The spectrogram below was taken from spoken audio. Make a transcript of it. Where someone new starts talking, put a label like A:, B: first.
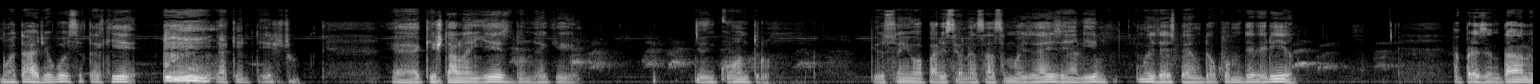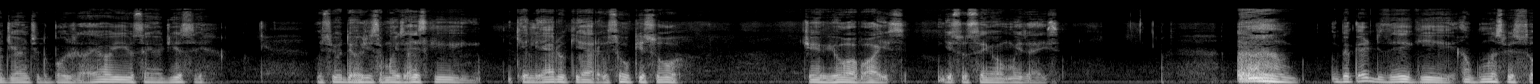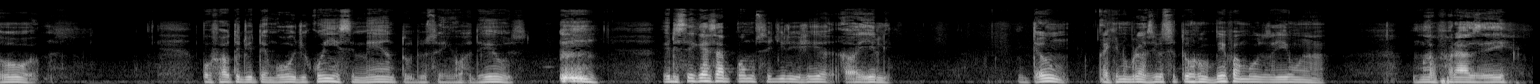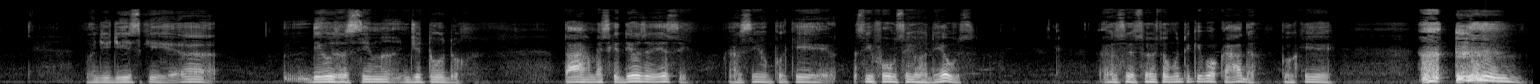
A: Boa tarde, eu vou citar aqui aquele texto é, que está lá em Êxodo, né, que eu encontro que o Senhor apareceu na sarça Moisés e ali Moisés perguntou como deveria apresentá-lo diante do povo de Israel e o Senhor disse, o Senhor Deus disse a Moisés que, que ele era o que era, eu sou o que sou, te enviou a voz, disse o Senhor a Moisés. Eu quero dizer que algumas pessoas, por falta de temor, de conhecimento do Senhor Deus, eles sequer sabem como se dirigir a Ele. Então, aqui no Brasil se tornou bem famoso aí uma, uma frase aí, onde diz que é Deus acima de tudo. Tá, mas que Deus é esse? Acima, porque se for o Senhor Deus, as pessoas estão muito equivocadas, porque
